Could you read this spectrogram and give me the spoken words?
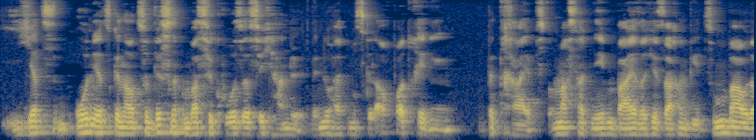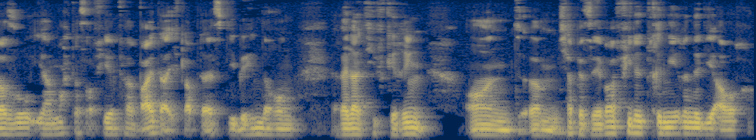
Jetzt, ohne jetzt genau zu wissen, um was für Kurse es sich handelt. Wenn du halt Muskelaufbautraining betreibst und machst halt nebenbei solche Sachen wie Zumba oder so, ja, mach das auf jeden Fall weiter. Ich glaube, da ist die Behinderung relativ gering. Und ähm, ich habe ja selber viele Trainierende, die auch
